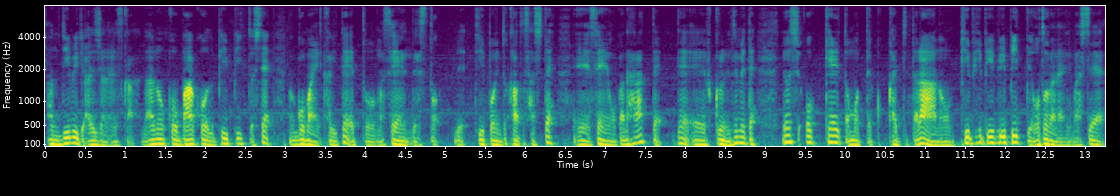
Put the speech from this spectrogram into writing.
あの DVD あるじゃないですか。あのこうバーコードピッピッとして、まあ、5枚借りて、えっとまあ、1000円ですと。で、T ポイントカードさして、えー1000円お金払って、で、えー袋に詰めて、よし、OK と思って帰ってたら、あの、ピピピピピって音が鳴りまして、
